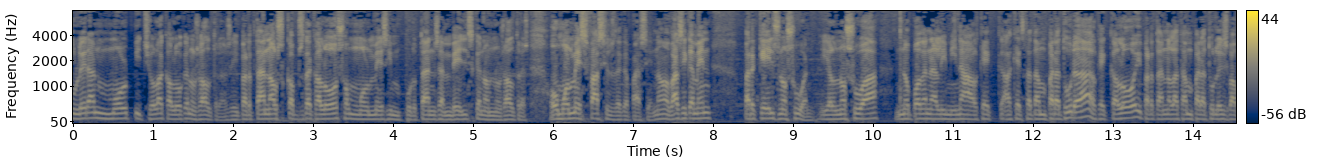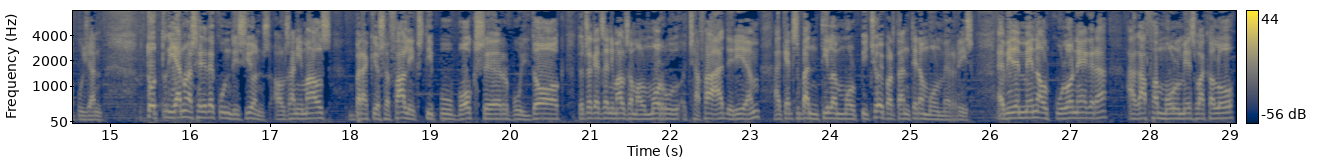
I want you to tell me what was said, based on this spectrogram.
toleren molt pitjor la calor que nosaltres i per tant els cops de calor són molt més importants amb ells que no amb nosaltres o molt més fàcils de que passin, no? Bàsicament perquè ells no suen i el no suar no poden eliminar aquest, aquesta temperatura, aquest calor i per tant la temperatura els va pujant. Tot hi ha una sèrie de condicions. Els animals brachiocefàlics, tipus boxer, bulldog, tots aquests animals amb el morro xafat, diríem, aquests ventilen molt pitjor i per tant tenen molt més risc. Evidentment, el color negre agafa molt més la calor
